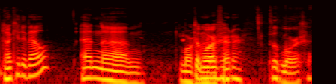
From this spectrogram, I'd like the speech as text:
Dank jullie wel. En ehm, morgen Tot morgen. verder. tot morgen.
